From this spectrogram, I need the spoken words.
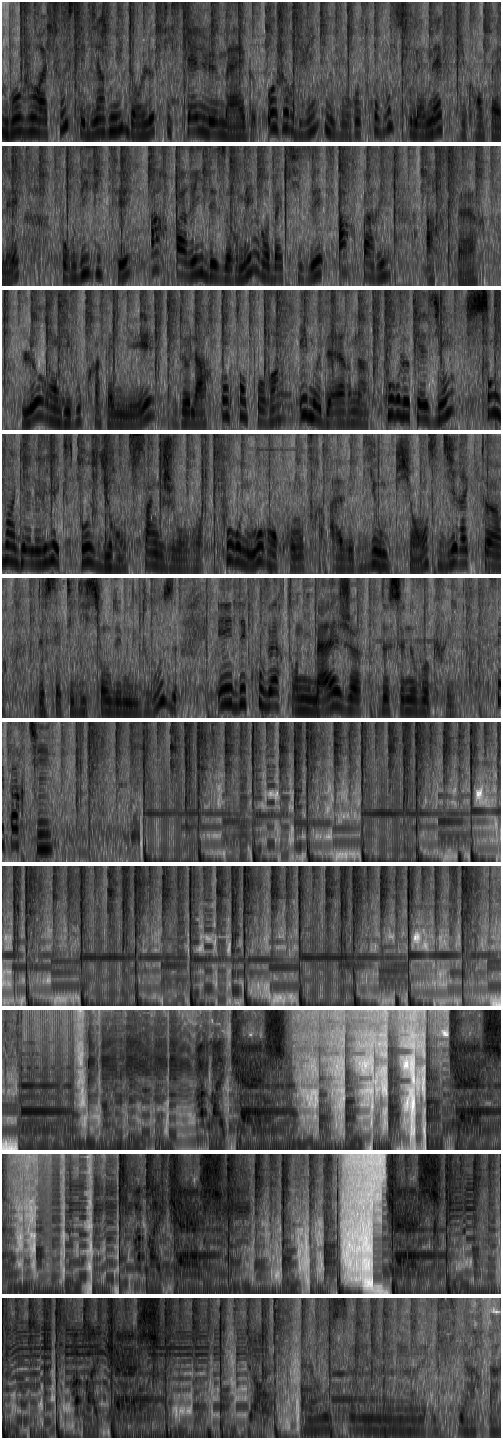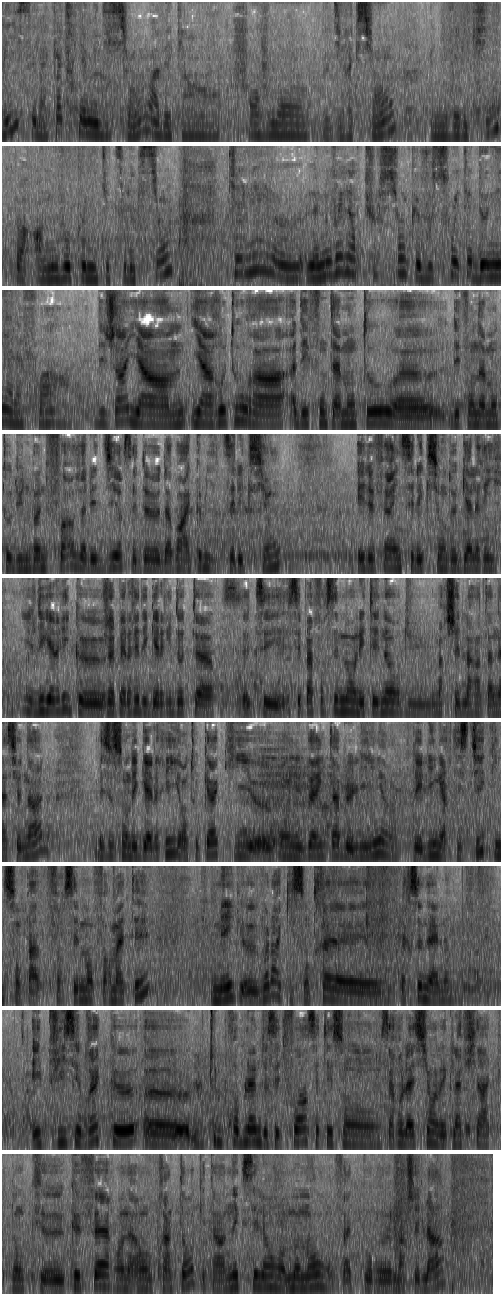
Bonjour à tous et bienvenue dans l'officiel Le Mag. Aujourd'hui, nous vous retrouvons sous la nef du Grand Palais pour visiter Art Paris, désormais rebaptisé Art Paris Art Fair le rendez-vous printanier de l'art contemporain et moderne. Pour l'occasion, 120 galeries exposent durant 5 jours. Pour nous, rencontre avec Guillaume Piance, directeur de cette édition 2012, et découverte en images de ce nouveau cru. C'est parti c'est la quatrième édition avec un changement de direction, une nouvelle équipe, un nouveau comité de sélection. Quelle est euh, la nouvelle impulsion que vous souhaitez donner à la foire? Déjà, il y, a un, retour à, des fondamentaux, euh, des fondamentaux d'une bonne foire, j'allais dire, c'est d'avoir un comité de sélection et de faire une sélection de galeries. Des galeries que j'appellerais des galeries d'auteurs. C'est pas forcément les ténors du marché de l'art international, mais ce sont des galeries, en tout cas, qui euh, ont une véritable ligne, des lignes artistiques qui ne sont pas forcément formatées, mais euh, voilà, qui sont très personnelles. Et puis c'est vrai que euh, tout le problème de cette foire, c'était sa relation avec la FIAC. Donc que faire au printemps, qui est un excellent moment en fait pour le marché de l'art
